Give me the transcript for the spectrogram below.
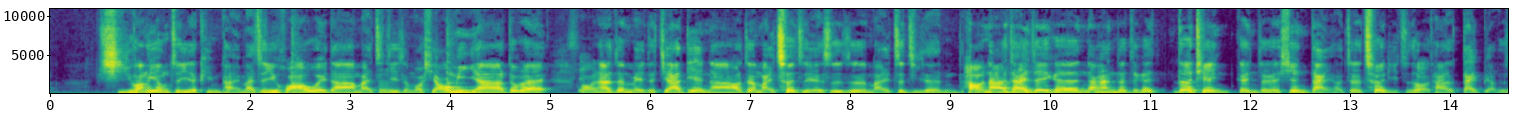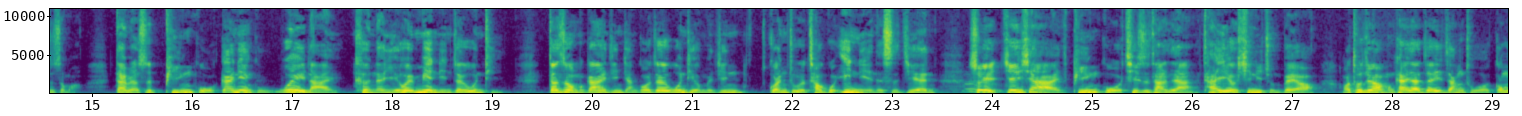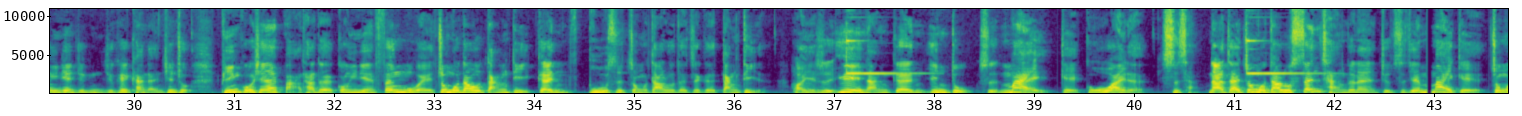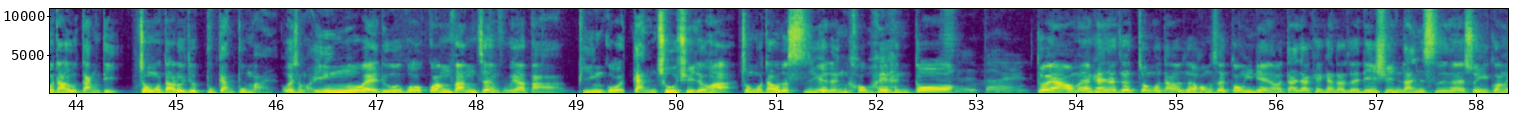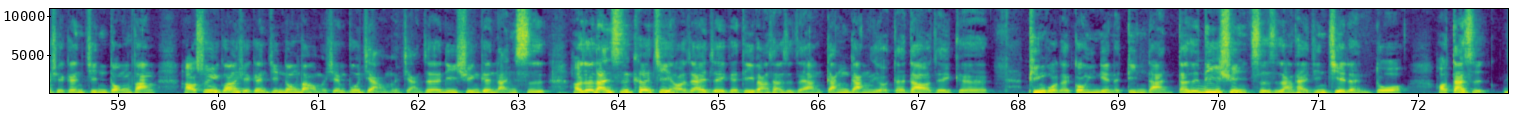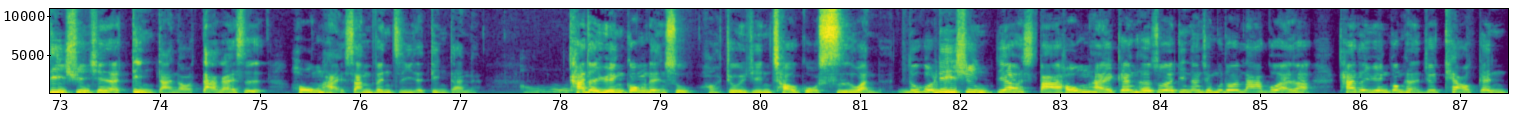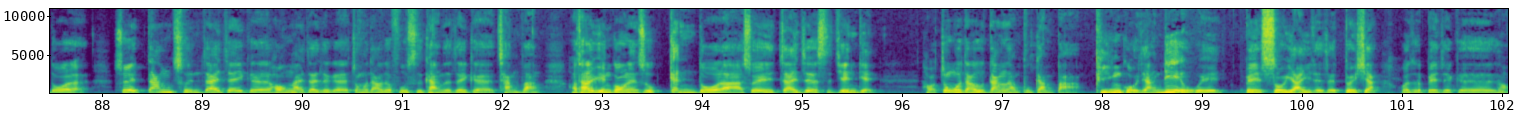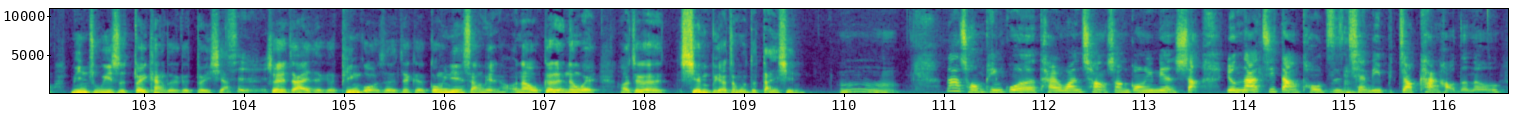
喜欢用自己的品牌，买自己华为的啊，买自己什么小米呀，对不对？好，那这美的家电呐，好，这买车子也是是买自己的。好，那在这个南岸的这个乐天跟这个现代啊，这撤离之后，它代表的是什么？代表是苹果概念股未来可能也会面临这个问题。但是我们刚刚已经讲过这个问题，我们已经关注了超过一年的时间，所以接下来苹果其实它怎样，它也有心理准备哦。好，投资者我们看一下这一张图，供应链就你就可以看得很清楚。苹果现在把它的供应链分为中国大陆当地跟不是中国大陆的这个当地的。好，也是越南跟印度是卖给国外的市场，那在中国大陆生产的呢，就直接卖给中国大陆当地，中国大陆就不敢不买。为什么？因为如果官方政府要把苹果赶出去的话，中国大陆的失业人口会很多。是，对，对啊。我们来看一下这中国大陆这红色供应链哦，大家可以看到这立讯、蓝思呢、舜宇光学跟京东方。好，舜宇光学跟京东方我们先不讲，我们讲这立讯跟蓝思。好，这蓝思科技哦，在这个地方上是怎样？刚刚。刚有得到这个苹果的供应链的订单，但是立讯事实上它已经接了很多，好，但是立讯现在订单哦，大概是红海三分之一的订单了。哦，它的员工人数哈就已经超过四万了。如果立讯要把红海跟合作的订单全部都拉过来的话，它的员工可能就跳更多了。所以单纯在这个红海，在这个中国大陆的富士康的这个厂房，好，它的员工人数更多啦。所以在这个时间点。好，中国大陆当然不敢把苹果这样列为被受压抑的这个对象，或者被这个哈民主意识对抗的这个对象。是，所以在这个苹果的这个供应链上面哈，那我个人认为啊，这个先不要这么的担心。嗯，那从苹果的台湾厂商供应链上，有哪几档投资潜力比较看好的呢？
